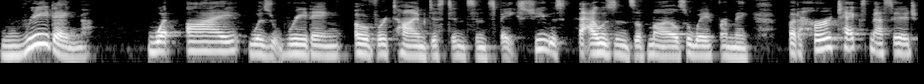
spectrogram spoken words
reading what I was reading over time, distance, and space. She was thousands of miles away from me, but her text message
